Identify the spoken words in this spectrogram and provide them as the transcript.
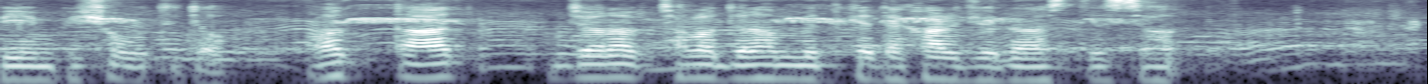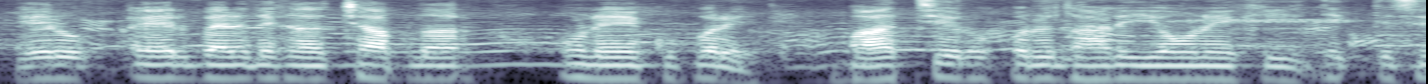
বিএনপি সমর্থিত। অর্থাৎ জনাব সালাউদ্দিন আহমেদকে দেখার জন্য আসতেছে। এর এর বাইরে দেখা যাচ্ছে আপনার অনেক উপরে। বাচ্চের উপরে দাঁড়িয়ে অনেকেই দেখতেছে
